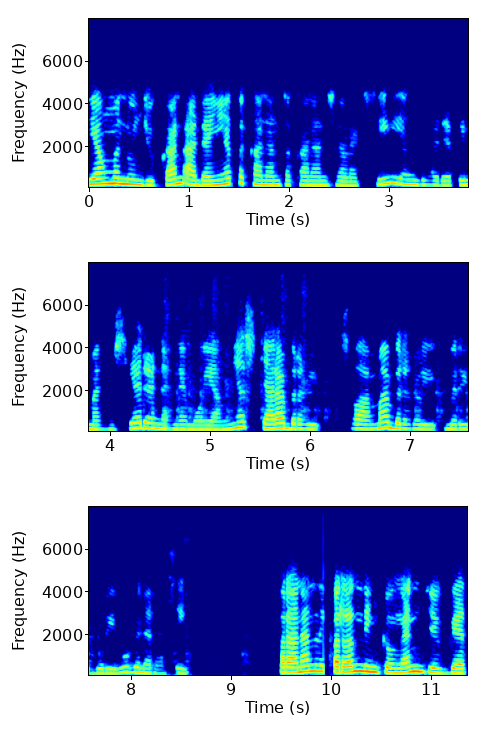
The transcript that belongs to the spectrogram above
yang menunjukkan adanya tekanan-tekanan seleksi yang dihadapi manusia dan nenek moyangnya secara beri, selama beribu-ribu generasi. Peranan peran lingkungan juga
